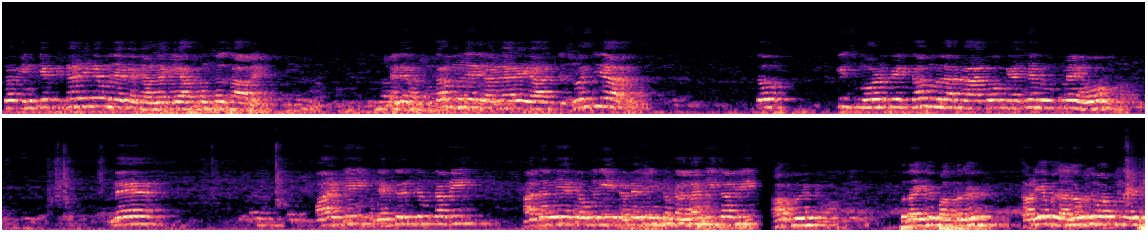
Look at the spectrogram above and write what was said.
तो इनके पिताजी ने मुझे पहचाना कि आप कंसल साहब हैं। मैंने कब मुझे जाना रे यार जसवंत जी आप तो किस मोड़ पे कब मुलाकात हो, कैसे रूप में हो, मैं पार्टी नेतृत्व का भी आदरणीय चौधरी अभय चौटाला जी का भी आप बधाई के पात्र हैं। ताड़ियाँ बजा दो जब आपकी तारीफ़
